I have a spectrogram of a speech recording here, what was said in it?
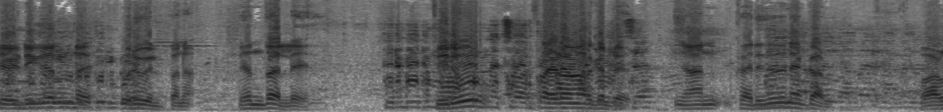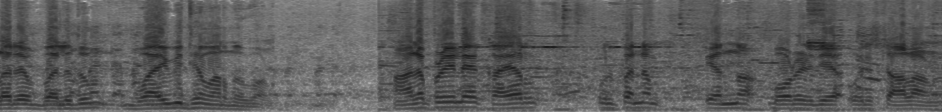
ചെടികളുടെ ഒരു വിൽപ്പന എന്തല്ലേ തിരൂർ ഫ്രൈഡേ മാർക്കറ്റ് ഞാൻ കരുതിയതിനേക്കാൾ വളരെ വലുതും വൈവിധ്യമാർന്നതുമാണ് ആലപ്പുഴയിലെ കയർ ഉൽപ്പന്നം എന്ന ബോർഡ് എഴുതിയ ഒരു സ്റ്റാളാണ്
